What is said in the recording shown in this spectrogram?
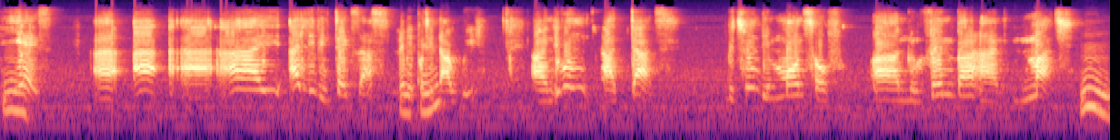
mm. yes. Uh, I, I I live in Texas. Let okay. me put it that way. And even at that, between the months of uh, November and March, mm.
